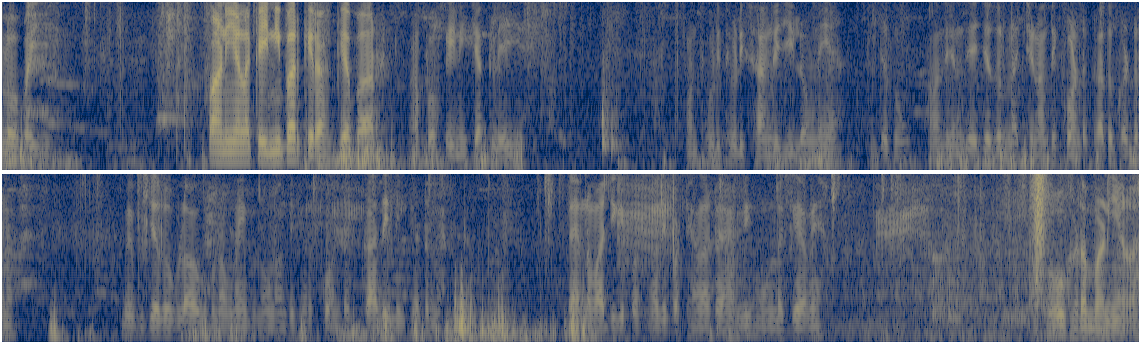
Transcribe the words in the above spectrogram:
ਲੋ ਬਾਈ ਜੀ। ਪਾਣੀ ਵਾਲਾ ਕਈ ਨਹੀਂ ਭਰ ਕੇ ਰੱਖ ਗਿਆ ਬਾਹਰ। ਆਪਾਂ ਕਈ ਨਹੀਂ ਚੱਕ ਲਿਆਈਏ ਹੁਣ ਥੋੜੀ ਥੋੜੀ ਸੰਗ ਜੀ ਲਾਉਣੇ ਆ। ਜਦੋਂ ਆਂਦੇ ਹੁੰਦੇ ਆ, ਜਦੋਂ ਨੱਚਣਾ ਤੇ ਘੁੰਡ ਕਾਹਤੋਂ ਕੱਢਣਾ? ਵੀ ਜਦੋਂ ਵਲੌਗ ਬਣਾਉਣਾ ਹੀ ਬਣਾਉਣਾ ਤੇ ਫਿਰ ਘੁੰਡ ਕਾਹਦੇ ਲਈ ਕੱਢਣਾ? ਤਿੰਨ ਵੱਜ ਕੇ ਪਸ਼ੂਆਂ ਦੇ ਪੱਠਿਆਂ ਦਾ ਟਾਈਮ ਵੀ ਹੋਣ ਲੱਗਿਆ ਵੇ ਉਹ ਖੜਾ ਪਾਣੀ ਵਾਲਾ।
